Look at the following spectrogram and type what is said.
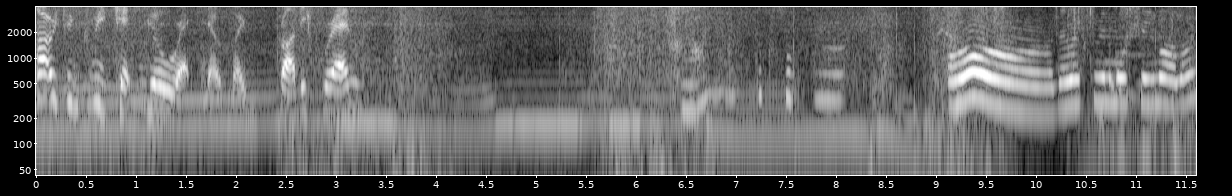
I think we can go right now, my buddy friend. Yazdık sonra. Aa, demek ki benim o şeyimi alan.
